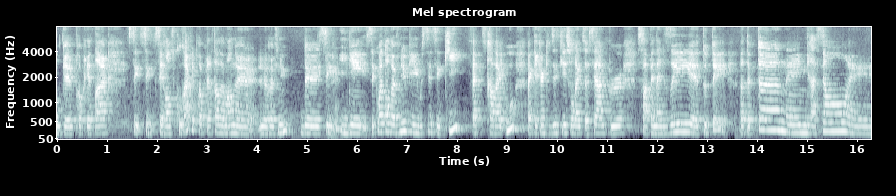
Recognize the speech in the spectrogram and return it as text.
ou que le propriétaire... C'est, rendu courant que les propriétaires demandent euh, le revenu. De, c'est, quoi ton revenu, puis aussi c'est qui? Fait que tu travailles où? Fait que quelqu'un qui dit qu'il est sur l'aide sociale peut se faire pénaliser. euh, tout est autochtone, euh, immigration. euh,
